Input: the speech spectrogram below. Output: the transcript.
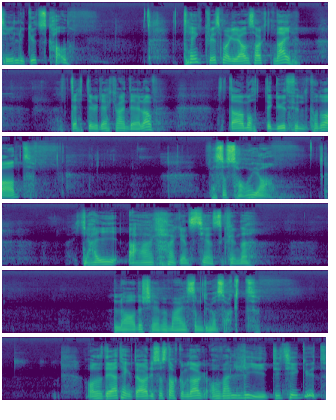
til Guds kall. Tenk hvis Maria hadde sagt nei. Dette vil jeg ikke være en del av. Da måtte Gud funnet på noe annet. Men så sa hun ja. Jeg er Herrens tjenestekvinne. La det skje med meg som du har sagt. Og det jeg tenkte jeg har lyst til å snakke om i dag. Å være lydig til Gud.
